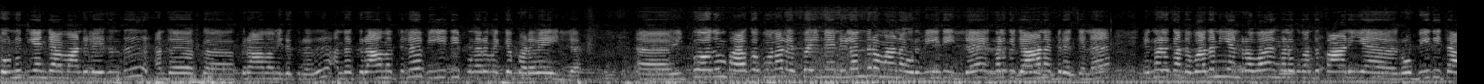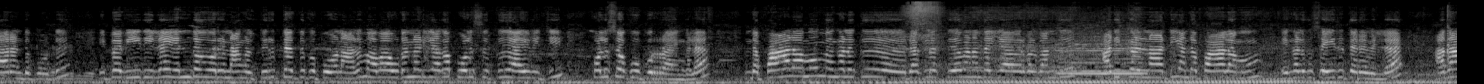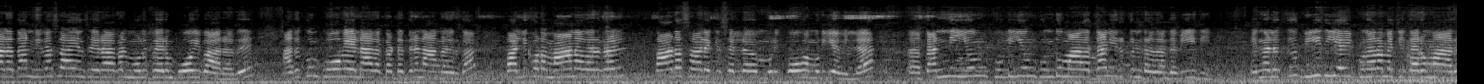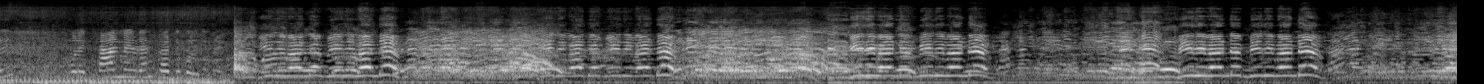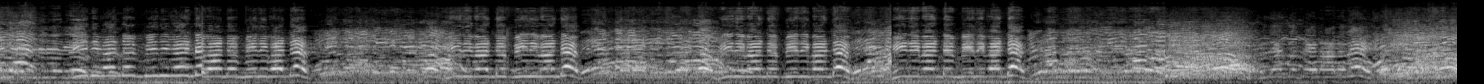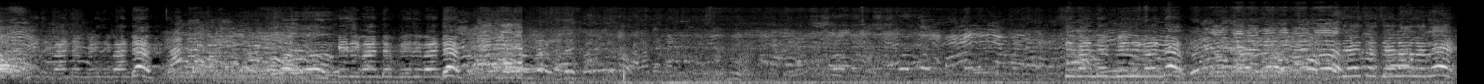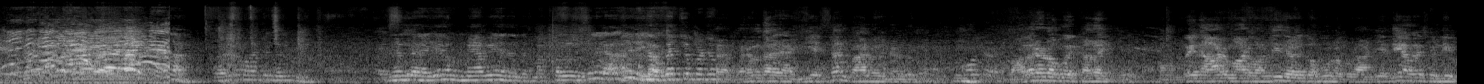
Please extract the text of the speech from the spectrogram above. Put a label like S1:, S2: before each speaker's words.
S1: தொண்ணூத்தி அஞ்சாம் ஆண்டுல இருந்து அந்த க- கிராமம் இருக்கிறது. அந்த கிராமத்துல வீதி புனரமைக்கப்படவே இல்லை. இப்போதும் பார்க்க போனால் எப்பயுமே நிரந்தரமான ஒரு வீதி இல்லை. எங்களுக்கு ஜான பிரச்சனை. எங்களுக்கு அந்த வதனி என்றவா எங்களுக்கு வந்து காணிய ரோ- வீதி தாரண்டு போட்டு இப்ப வீதியில எந்த ஒரு நாங்கள் திருத்தத்துக்கு போனாலும் அவ உடனடியாக பொலுசுக்கு அறிவிச்சு பொலுச கூப்பிடுறா எங்களை. இந்த பாலமும் எங்களுக்கு டக்ளஸ் தேவானந்த ஐயா அவர்கள் வந்து அடிக்கல் நாட்டி அந்த பாலமும் எங்களுக்கு செய்து தரவில்லை. அதால தான் விவசாயம் செய்கிறார்கள் முழு பேரும் போய் வாரது. அதுக்கும் போக இல்லாத கட்டத்தில் நாங்கள் இருக்கோம். பள்ளிக்கூட மாணவர்கள் பாடசாலைக்கு செல்ல முடி போக முடியவில்லை. தண்ணியும் குழியும் குண்டுமாகத்தான் இருக்கின்றது அந்த வீதி. எங்களுக்கு வீதியை புனரமைச்சு தருமாறு உங்களை தாழ்மையுடன் கேட்டுக்கொள்கின்றேன்.
S2: மீதி வேண்டும் மீதி வேண்டும் வேண்டும் மீதி வேண்டும். மீதி வேண்டும் மீதி வேண்டும். மீதி வேண்டும் மீதி வேண்டும். மீதி வேண்டும் மீதி வேண்டும். பிரதேச செயலாளரே மீதி வேண்டும் மீதி வேண்டும். மீதி வேண்டும் மீதி வேண்டும். செயலாளரே உண்மையாவே மக்கள் உகச்சப்பட்ட
S3: பரமதாய ஐஎஸ் தான் பார்வையிட்டு அவரோட போய் கதைக்கு இந்த ஆடு மாடு வந்து இதில் கூடக்கூடாது சொல்லி அவர் சொல்லி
